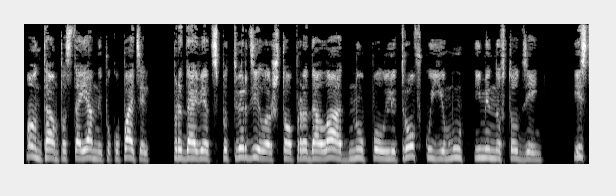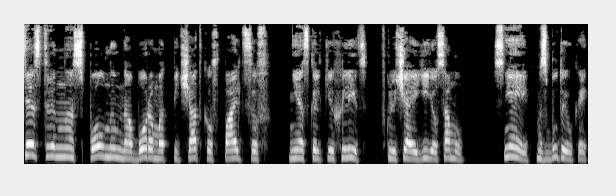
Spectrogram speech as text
Он там постоянный покупатель, Продавец подтвердила, что продала одну поллитровку ему именно в тот день. Естественно, с полным набором отпечатков пальцев нескольких лиц, включая ее саму. С ней, с бутылкой,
